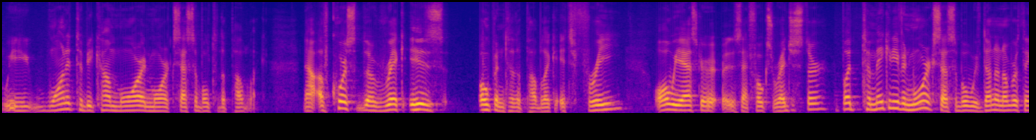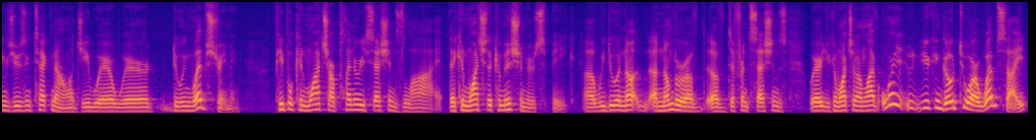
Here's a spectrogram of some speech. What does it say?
We want it to become more and more accessible to the public. Now, of course, the RIC is open to the public. It's free. All we ask are, is that folks register. But to make it even more accessible, we've done a number of things using technology where we're doing web streaming. People can watch our plenary sessions live. They can watch the commissioners speak. Uh, we do a, no, a number of, of, different sessions where you can watch it on live, or you can go to our website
